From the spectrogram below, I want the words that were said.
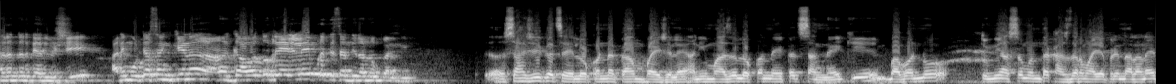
खरं तर त्या दिवशी. आणि मोठ्या संख्येनं गावातून रॅलीलाही प्रतिसाद दिला लोकांनी. साहजिकच आहे लोकांना काम पाहिजे आहे. आणि माझं लोकांना एकच सांगणं आहे की बाबांनो तुम्ही असं म्हणता खासदार माझ्यापर्यंत आला नाही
